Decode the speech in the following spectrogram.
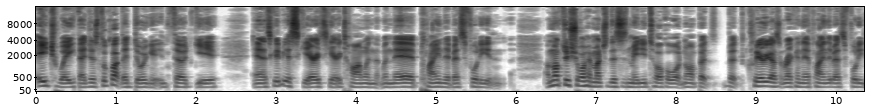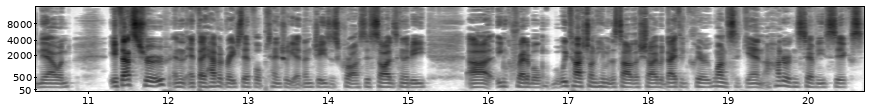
each week, they just look like they're doing it in third gear, and it's going to be a scary, scary time when when they're playing their best footy. And I'm not too sure how much of this is media talk or whatnot, but but Cleary doesn't reckon they're playing their best footy now, and if that's true, and if they haven't reached their full potential yet, then Jesus Christ, this side is going to be uh, incredible. We touched on him at the start of the show, but Nathan Cleary, once again, 176.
